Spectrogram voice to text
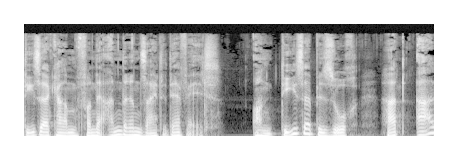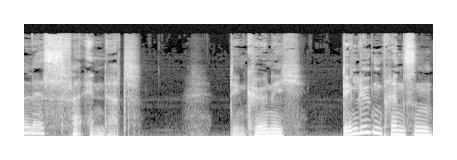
Dieser kam von der anderen Seite der Welt. Und dieser Besuch hat alles verändert. Den König, den Lügenprinzen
